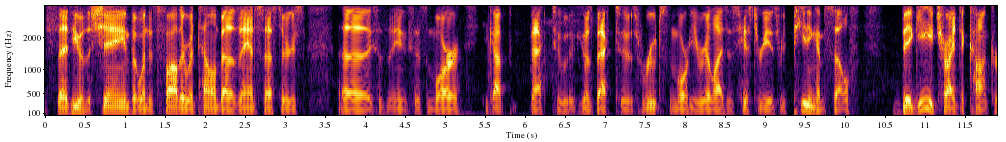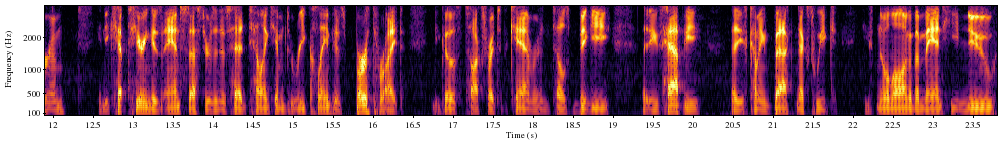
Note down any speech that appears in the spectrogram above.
said he was ashamed, but when his father would tell him about his ancestors, uh, he says he says the more he got back to he goes back to his roots, the more he realizes history is repeating himself. Big E tried to conquer him, and he kept hearing his ancestors in his head telling him to reclaim his birthright. He goes, talks right to the camera, and tells Big E that he's happy that he's coming back next week. He's no longer the man he knew.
